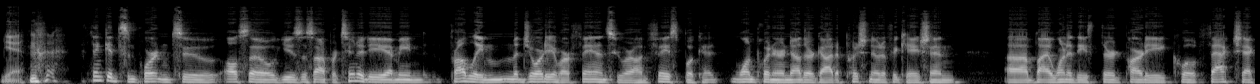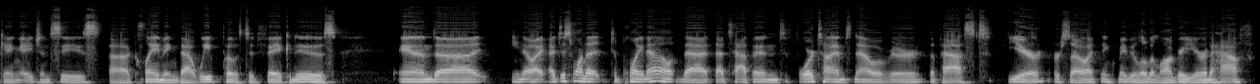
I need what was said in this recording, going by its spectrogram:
yeah. I think it's important to also use this opportunity. I mean, probably majority of our fans who are on Facebook at one point or another got a push notification uh, by one of these third-party quote fact-checking agencies uh, claiming that we've posted fake news. And uh, you know, I, I just wanted to point out that that's happened four times now over the past year or so. I think maybe a little bit longer, year and a half.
